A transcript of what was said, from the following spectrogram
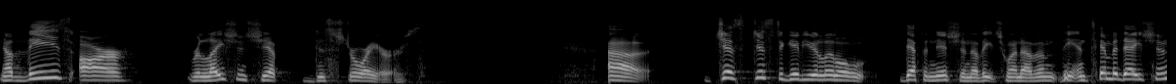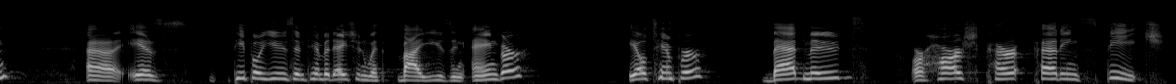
Now, these are relationship destroyers. Uh, just, just to give you a little definition of each one of them, the intimidation uh, is people use intimidation with, by using anger, ill temper, bad moods, or harsh, cutting speech.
